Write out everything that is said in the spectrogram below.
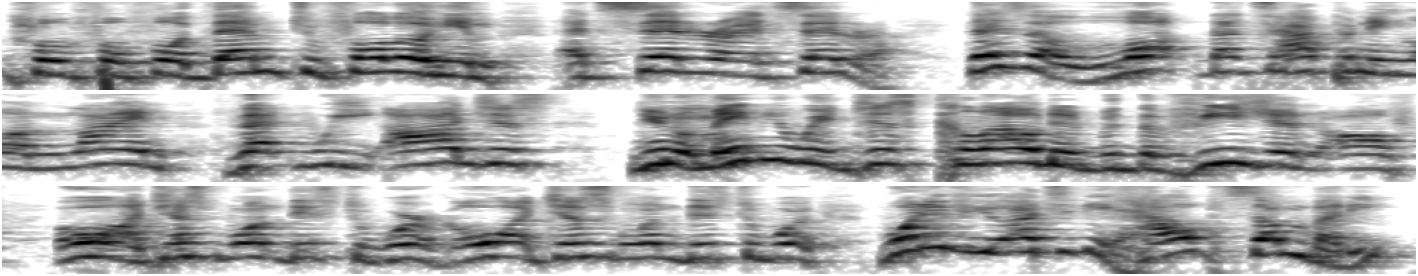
for, for, for them to follow him, etc., etc. There's a lot that's happening online that we are just, you know, maybe we're just clouded with the vision of, oh, I just want this to work. Oh, I just want this to work. What if you actually help somebody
